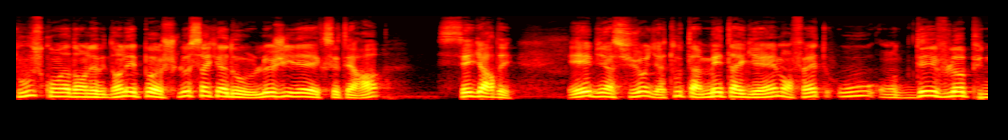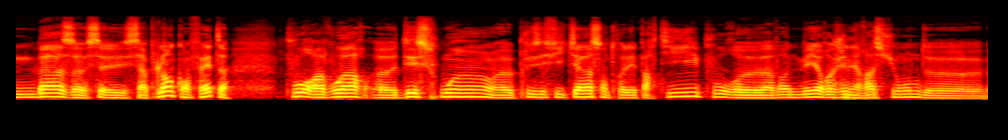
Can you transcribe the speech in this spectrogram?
tout ce qu'on a dans les, dans les poches, le sac à dos, le gilet, etc., c'est gardé. Et bien sûr, il y a tout un metagame en fait où on développe une base, sa planque en fait, pour avoir euh, des soins euh, plus efficaces entre les parties, pour euh, avoir une meilleure régénération de,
